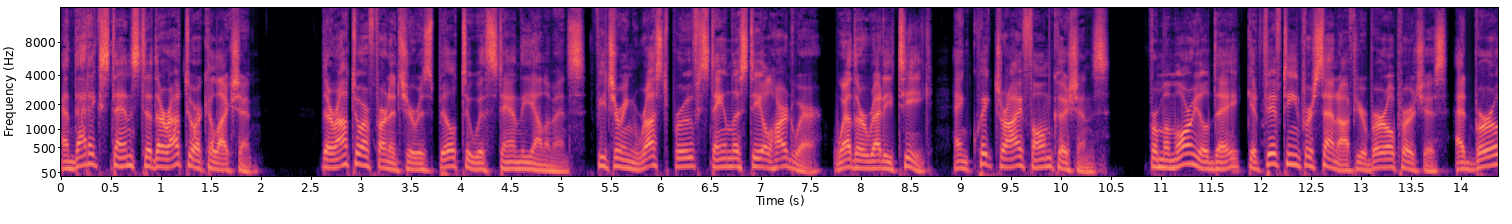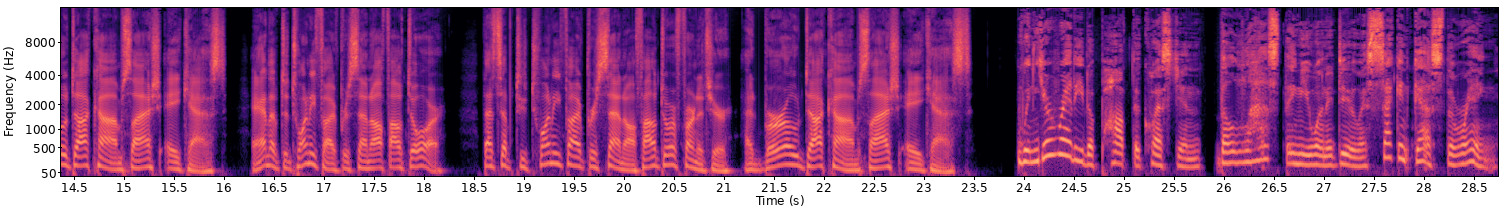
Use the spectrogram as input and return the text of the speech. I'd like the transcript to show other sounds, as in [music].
and that extends to their outdoor collection. Their outdoor furniture is built to withstand the elements, featuring rust-proof stainless steel hardware, weather-ready teak, and quick-dry foam cushions. For Memorial Day, get 15% off your Burrow purchase at burrow.com slash ACAST and up to 25% off outdoor. That's up to 25% off outdoor furniture at burrow.com slash ACAST. When you're ready to pop the question, the last thing you want to do is second-guess the ring.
